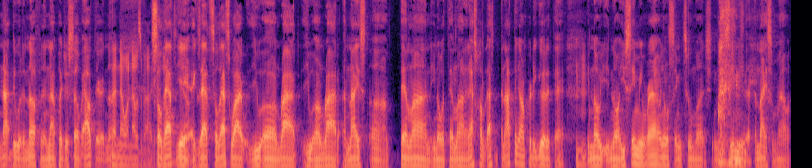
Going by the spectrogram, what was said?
not do it enough and then not put yourself out there enough. That no one knows about you So that's all. yeah, exactly. So that's why you um ride you um ride a nice um thin line, you know, a thin line, and that's what that's and I think I'm pretty good at that. Mhm. You know, you know, you see me around, you don't see me too much. You know, you see me a, a nice amount.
